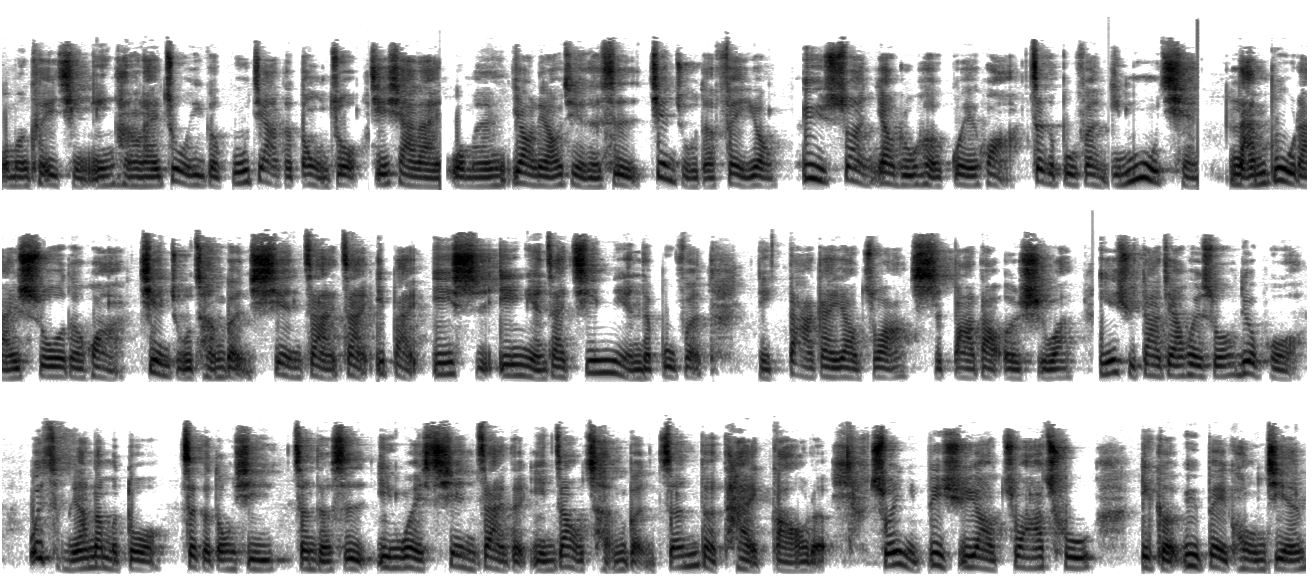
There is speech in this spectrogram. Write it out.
我们可以请银行来做一个估价的动作。接下来我们要了解的是建筑的费用预算要如何规划这个部分。以目前南部来说的话，建筑成本现在在一百一十一年，在今年的部分，你大概要抓十八到二十万。也许大家会说六婆。为什么要那么多？这个东西真的是因为现在的营造成本真的太高了，所以你必须要抓出一个预备空间。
